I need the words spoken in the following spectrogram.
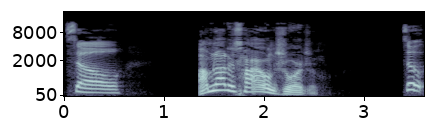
So, I'm not as high on Georgia. so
